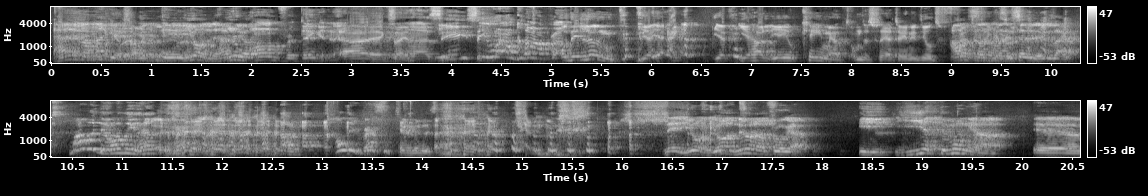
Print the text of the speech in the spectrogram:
Här är en annan grej. John, här You're jag... wrong for thinking that. Ja, exakt. Uh, see, see where I'm coming from. Och det är lugnt. Jag, jag, jag, jag, jag, jag är okej med att om du säger att jag är en idiot för att Alltså, jag tänker så. like, why would they only have... only rest for 10 minutes. Nej, John, jag, nu har jag en fråga. I jättemånga, eh,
